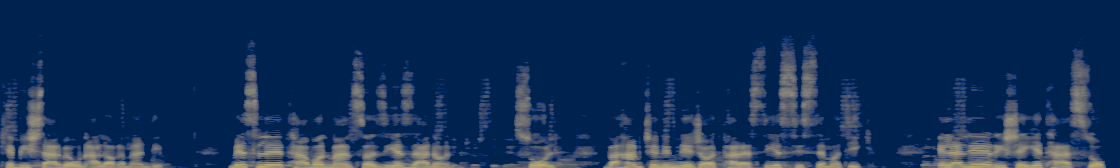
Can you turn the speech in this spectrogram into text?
که بیشتر به اون علاقه مندیم. مثل توانمندسازی زنان، صلح و همچنین نجات پرستی سیستماتیک. علل ریشه تعصب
